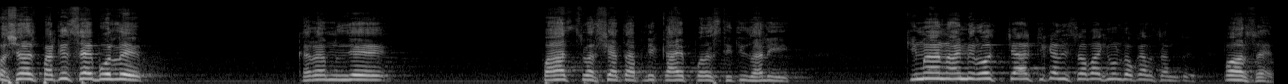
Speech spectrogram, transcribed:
बसवराज पाटील साहेब बोलले खरं म्हणजे पाच वर्षात आपली काय परिस्थिती झाली किमान आम्ही रोज चार ठिकाणी सभा घेऊन लोकांना सांगतोय पवार साहेब.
